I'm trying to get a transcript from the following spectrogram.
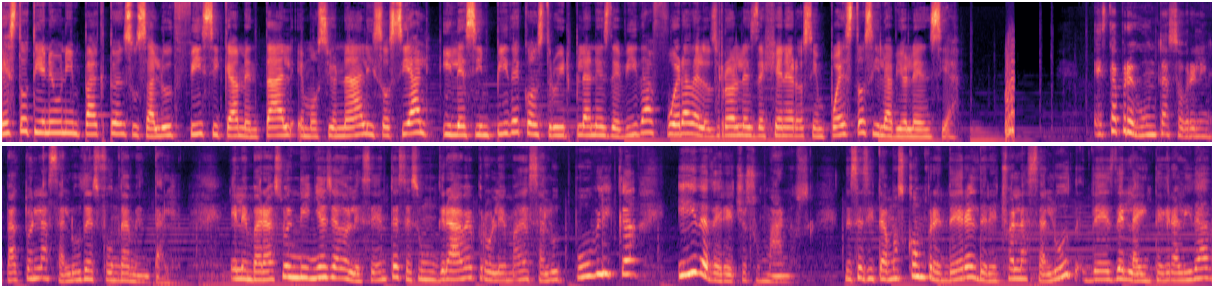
Esto tiene un impacto en su salud física, mental, emocional y social y les impide construir planes de vida fuera de los roles de géneros impuestos y la violencia. Esta pregunta sobre el impacto en la salud es fundamental. El embarazo en niñas y adolescentes es un grave problema de salud pública y de derechos humanos. Necesitamos comprender el derecho a la salud desde la integralidad,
